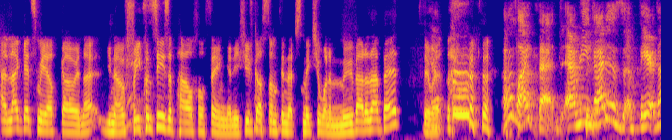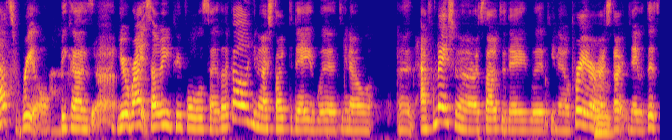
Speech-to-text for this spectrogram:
and that gets me up going. That you know, yes. frequency is a powerful thing, and if you've got something that just makes you want to move out of that bed, do yep. it. I like that. I mean, that is very, that's real because yeah. you're right. So many people will say like, oh, you know, I start the day with, you know, an affirmation or I start the day with, you know, prayer mm. or I mm-hmm. start the day with this.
